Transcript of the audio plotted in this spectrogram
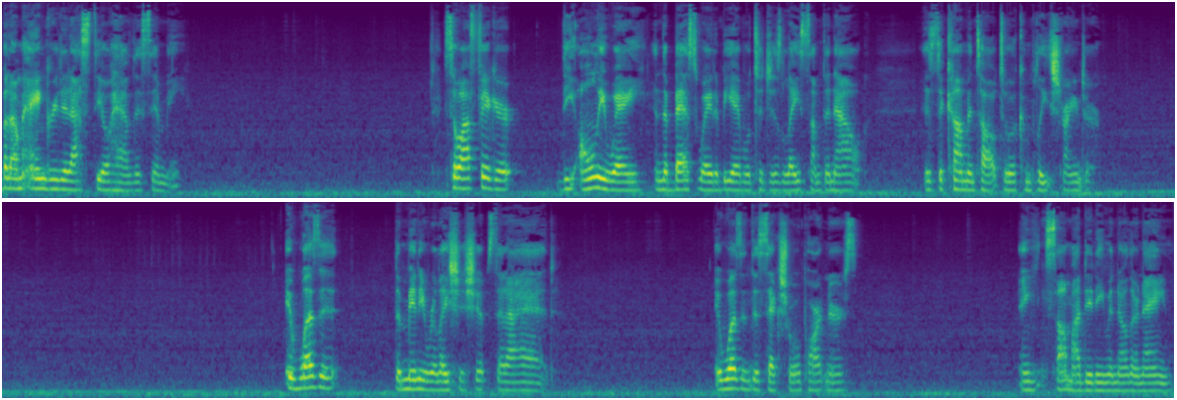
But I'm angry that I still have this in me. So I figured the only way and the best way to be able to just lay something out is to come and talk to a complete stranger. It wasn't the many relationships that I had. It wasn't the sexual partners. And some I didn't even know their name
